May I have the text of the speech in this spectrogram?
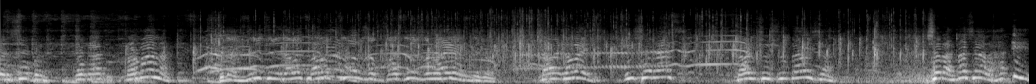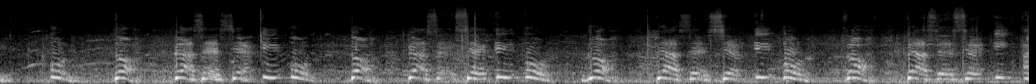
Супер, супер. Ну как, нормально? Итак, зрители, давайте Нормально? поддержим, поддержим участников. Давай, давай. Еще раз. Давай чуть-чуть дальше. Еще раз, начало. И, dos, пять, шесть, семь. И, dos, пять, шесть, семь. И, dos, пять, шесть, семь. И, dos, пять, шесть, семь. И, а,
